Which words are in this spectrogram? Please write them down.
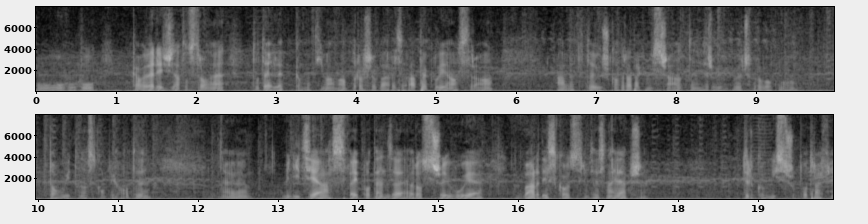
Uhuhu. Kawaleria idzie na tą stronę. Tutaj lekko Matima, no proszę bardzo, atakuje ostro. Ale tutaj już kontratak mistrza, to nie zrobił w ogóle czworoboku. Tą jednostką piechoty. E, milicja w swej potędze rozstrzeliwuje gwardię z Coldstream, to jest najlepsze. Tylko mistrzu potrafi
